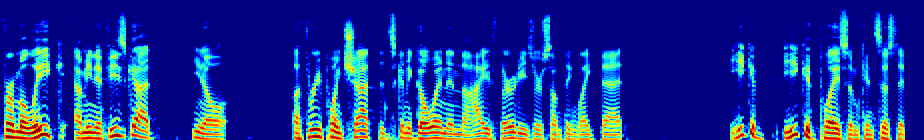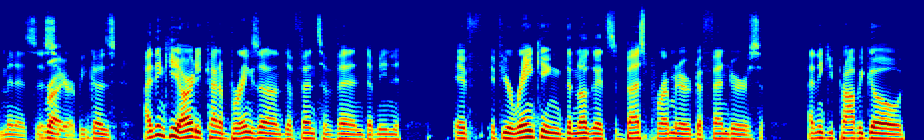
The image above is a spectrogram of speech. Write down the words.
for Malik, I mean, if he's got, you know, a three point shot that's going to go in in the high 30s or something like that, he could he could play some consistent minutes this Right. year because I think he already kind of brings it on the defensive end. I mean, if if you're ranking the Nuggets best perimeter defenders, I think you probably go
